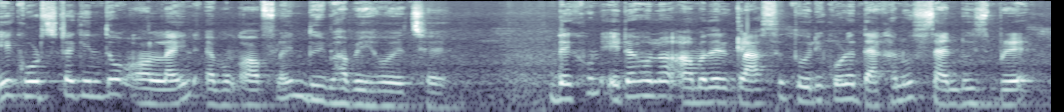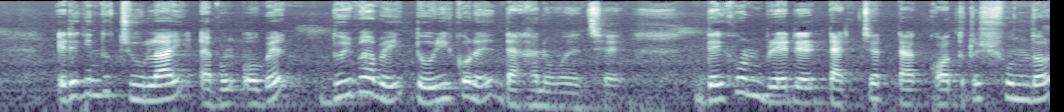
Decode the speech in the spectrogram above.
এই কোর্সটা কিন্তু অনলাইন এবং অফলাইন দুইভাবেই হয়েছে। দেখুন, এটা হলো আমাদের ক্লাসে তৈরি করে দেখানো স্যান্ডউইচ ব্রেড। এটা কিন্তু চুলাই এবং ওভেন দুইভাবেই তৈরি করে দেখানো হয়েছে। দেখুন ব্রেডের টেক্সচারটা কতটা সুন্দর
